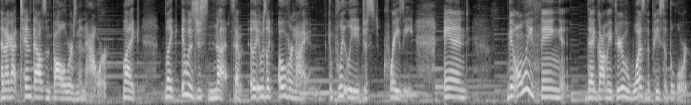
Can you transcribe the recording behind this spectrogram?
and I got 10,000 followers in an hour. Like like it was just nuts. It was like overnight, completely just crazy. And the only thing that got me through was the peace of the Lord.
